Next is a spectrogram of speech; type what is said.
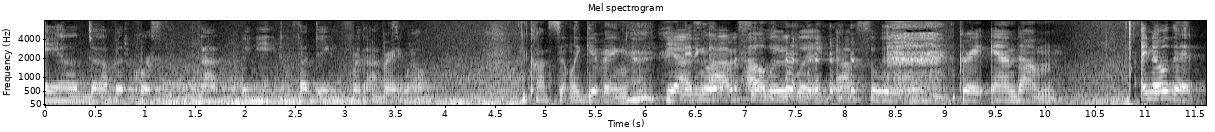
and uh, but of course that we need funding for that right. as well constantly giving, yes, needing a little absolutely, bit of help. absolutely. Great. And um, I know that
